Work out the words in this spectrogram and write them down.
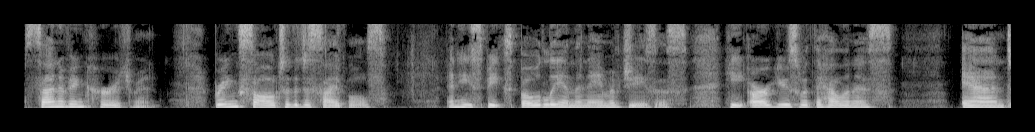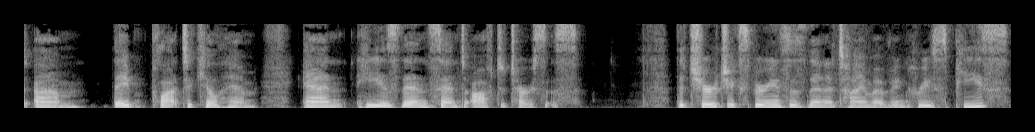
son of encouragement, brings Saul to the disciples and he speaks boldly in the name of Jesus. He argues with the Hellenists and um, they plot to kill him, and he is then sent off to Tarsus. The church experiences then a time of increased peace,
